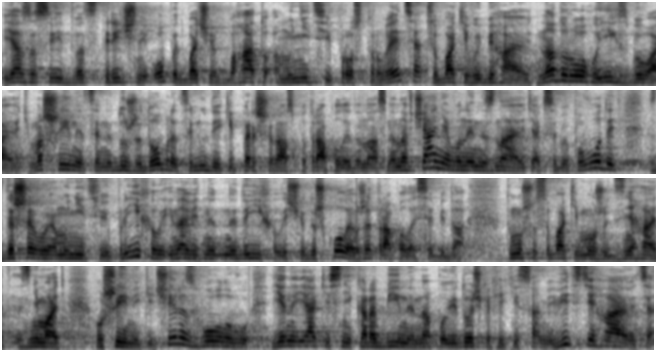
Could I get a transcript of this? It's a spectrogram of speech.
я за свій 20-річний опит бачу, як багато амуніції просто рветься. Собаки вибігають на дорогу, їх збивають машини. Це не дуже добре. Це люди, які перший раз потрапили до нас на навчання. Вони не знають, як себе поводить. З дешевою амуніцією приїхали і навіть не, доїхали ще до школи, а вже трапилася біда. Тому що собаки можуть знягати, знімати ошейники через голову. Є неякісні карабіни на повідочках, які самі відстігаються.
